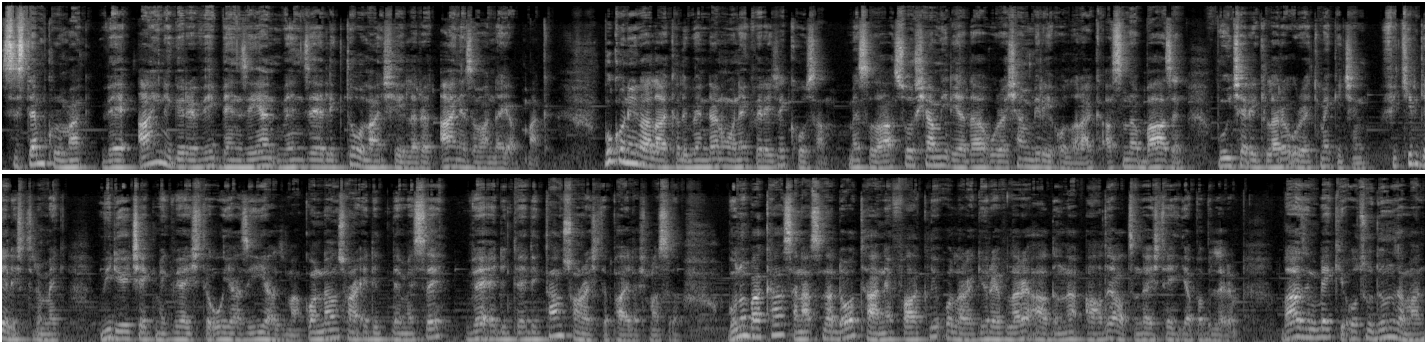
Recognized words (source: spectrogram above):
sistem kurmak ve aynı görevi benzeyen benzerlikte olan şeyleri aynı zamanda yapmak. Bu konuyla alakalı benden örnek verecek olsam, mesela sosyal medyada uğraşan biri olarak aslında bazen bu içerikleri üretmek için fikir geliştirmek, videoyu çekmek veya işte o yazıyı yazmak, ondan sonra editlemesi ve editledikten sonra işte paylaşması. Bunu bakarsan aslında dört tane farklı olarak görevleri adına, adı altında işte yapabilirim. Bazen belki oturduğum zaman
